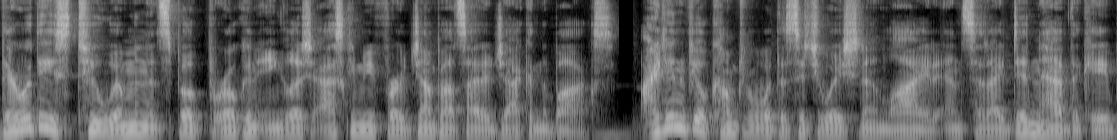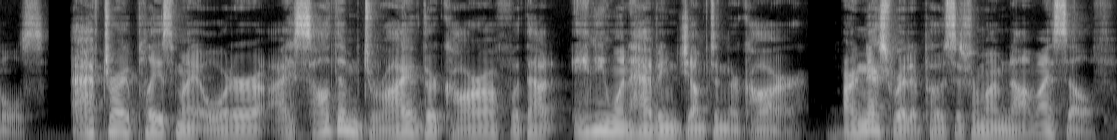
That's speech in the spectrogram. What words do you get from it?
There were these two women that spoke broken English asking me for a jump outside a Jack in the Box. I didn't feel comfortable with the situation and lied and said I didn't have the cables. After I placed my order, I saw them drive their car off without anyone having jumped in their car. Our next Reddit post is from I'm Not Myself.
